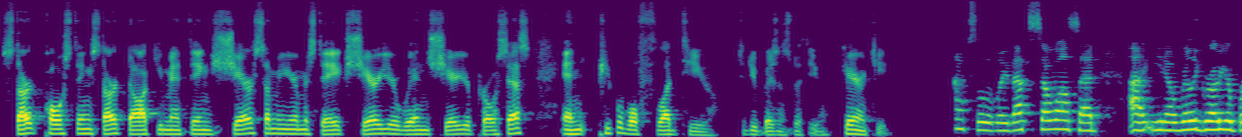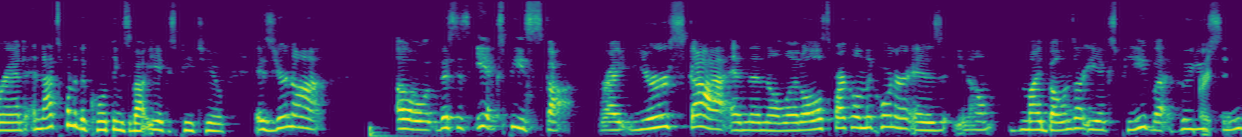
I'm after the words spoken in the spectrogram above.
Start posting, start documenting, share some of your mistakes, share your wins, share your process, and people will flood to you to do business with you, guaranteed. Absolutely. That's so well said. Uh, you know, really grow your brand. And that's one of the cool things about EXP too, is you're not, oh, this is EXP Scott right? You're Scott, and then the little sparkle in the corner is, you know, my bones are EXP, but who you right. see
